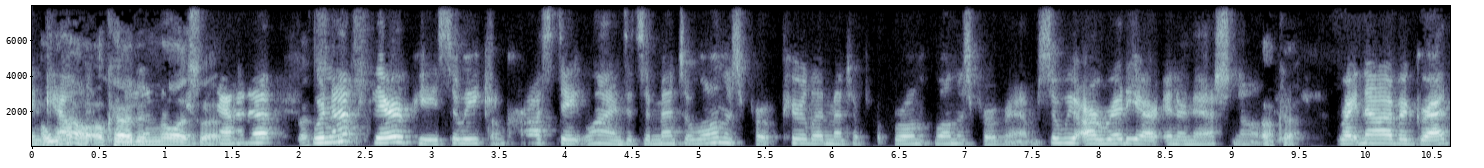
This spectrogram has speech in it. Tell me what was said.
in oh, California, wow. Okay, I didn't realize that. Canada. That's, We're not therapy, so we can cross state lines. It's a mental wellness, pro- peer-led mental wellness program. So we already are international. Okay. Right now, I have a grad,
